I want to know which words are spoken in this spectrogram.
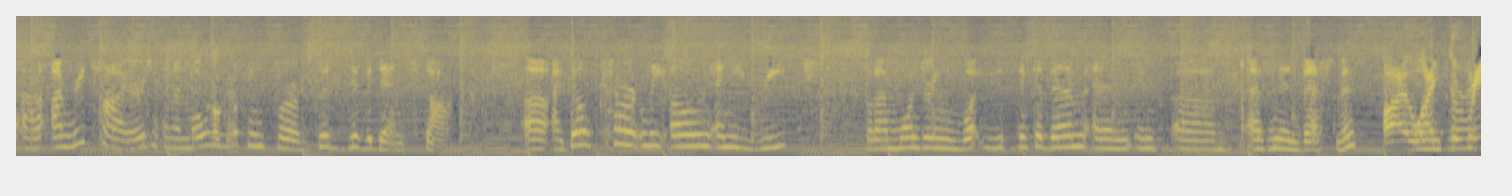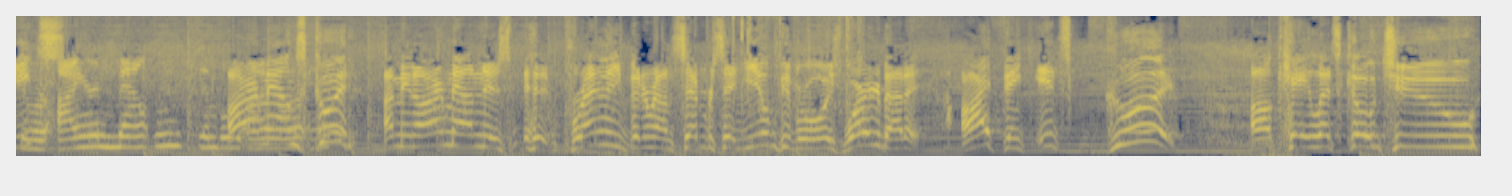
uh, I'm retired, and I'm always looking for a good dividend stock. Uh, I don't currently own any REITs, but I'm wondering what you think of them and uh, as an investment. I like the particular, REITs. Iron Mountain symbol. Iron Mountain's IRA. good. I mean, Iron Mountain has perennially been around 7% yield. People are always worried about it. I think it's good. Okay, let's go to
